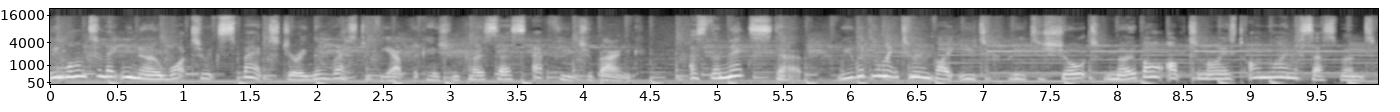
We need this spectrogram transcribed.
we want to let you know what to expect during the rest of the application process at Future Bank. As the next step, we would like to invite you to complete a short, mobile optimized online assessment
